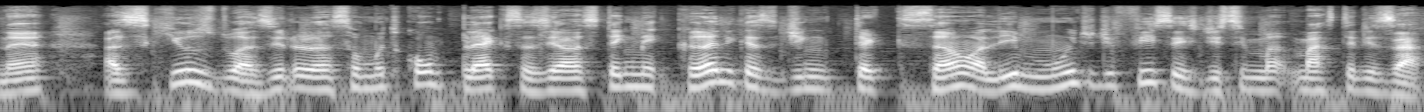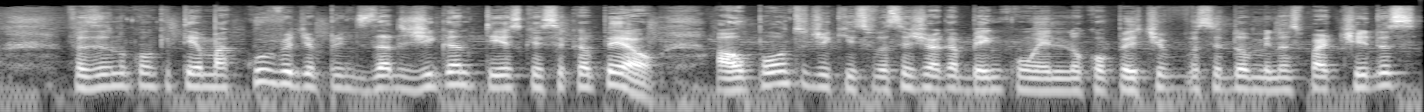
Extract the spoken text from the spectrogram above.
né? As skills do Azir elas são muito complexas e elas têm mecânicas de intersecção ali muito difíceis de se masterizar, fazendo com que tenha uma curva de aprendizado gigantesca esse campeão, ao ponto de que se você joga bem com ele no competitivo, você domina as partidas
